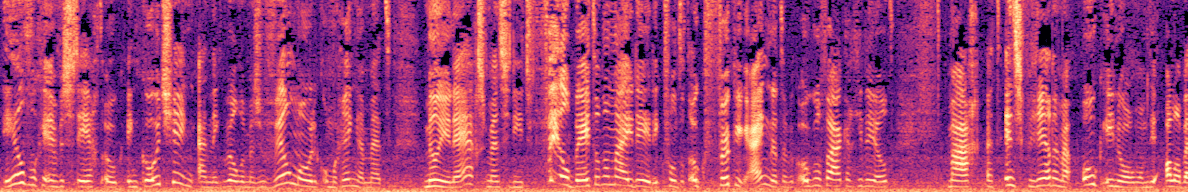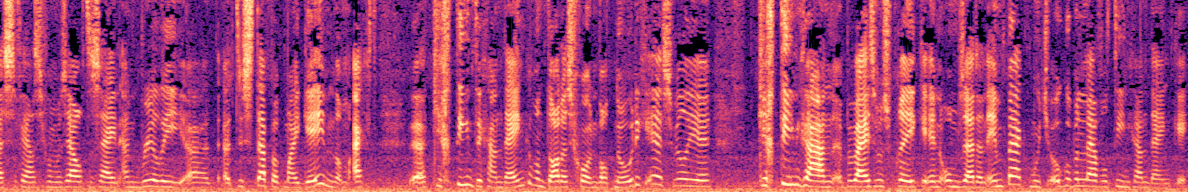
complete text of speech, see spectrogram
heel veel geïnvesteerd ook in coaching. En ik wilde me zoveel mogelijk omringen met miljonairs. Mensen die het veel beter dan mij deden. Ik vond het ook fucking eng. Dat heb ik ook wel vaker gedeeld. Maar het inspireerde me ook enorm om die allerbeste versie van mezelf te zijn. En really uh, to step up my game. Om echt uh, keer tien te gaan denken. Want dat is gewoon wat nodig is. Wil je keer tien gaan, bij wijze van spreken, in omzet en impact, moet je ook op een level 10 gaan denken.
